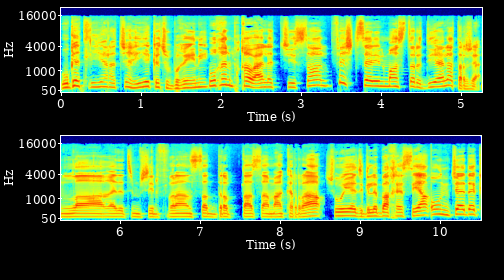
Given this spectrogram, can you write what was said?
وقالت لي راه حتى هي كتبغيني وغنبقاو على اتصال. فاش تسالي الماستر ديالها ترجع. الله غادا تمشي لفرنسا تضرب طاسة مع كرا شوية تقلبها خصيه وانت داك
